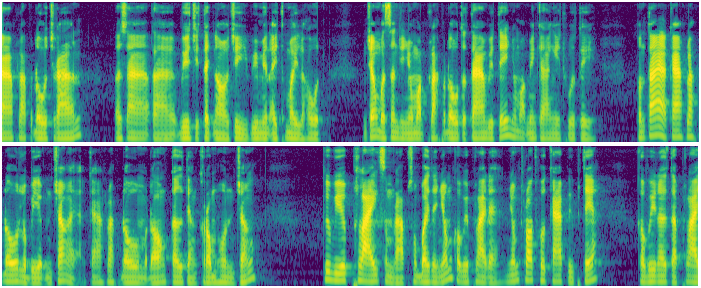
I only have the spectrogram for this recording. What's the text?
ការផ្លាស់ប្ដូរច្រើនដោយសារតែវាជា technology វាមានអីថ្មីរហូតអញ្ចឹងបើសិនជាខ្ញុំអត់ផ្លាស់ប្ដូរទៅតាមវាទេខ្ញុំអត់មានការងារធ្វើទេប៉ុន្តែអាការផ្លាស់ប្ដូររបៀបអញ្ចឹងអាការផ្លាស់ប្ដូរម្ដងទៅទាំងក្រុមហ៊ុនអញ្ចឹង គឺវាប្លែកសម្រាប់សំបីតែខ្ញុំក៏វាប្លែកដែរខ្ញុំធ្លាប់ធ្វើការពីផ្ទះក៏វានៅតែប្លែក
